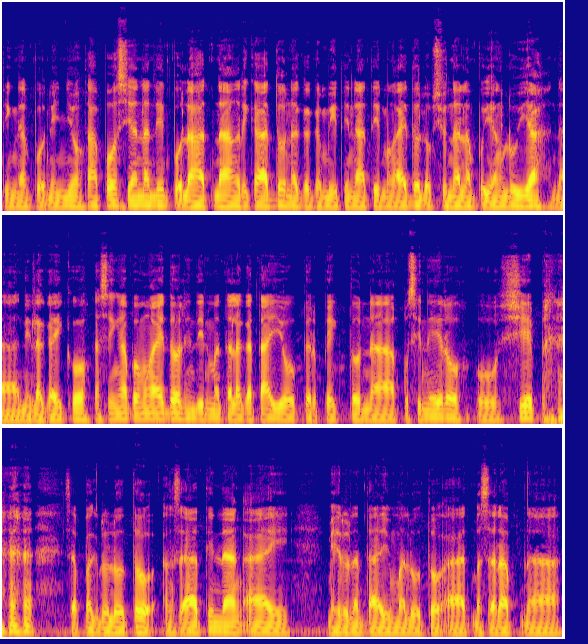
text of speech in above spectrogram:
Tingnan po ninyo. Tapos yan lang din po lahat ng ricado na gagamitin natin mga idol. Optional lang po yung luya na nilagay ko. Kasi nga po mga idol, hindi naman talaga tayo perfecto na kusinero o chef sa pagluluto. Ang sa atin lang ay meron lang tayong maluto at masarap na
